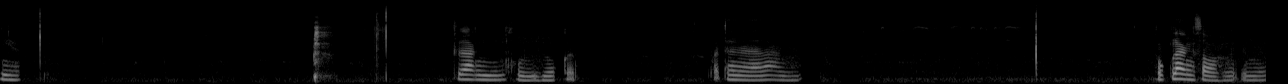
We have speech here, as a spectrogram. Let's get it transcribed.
นี่ครับร่างนึงของนกครับพัฒนาร่างนกร่างสองครับอันนี้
